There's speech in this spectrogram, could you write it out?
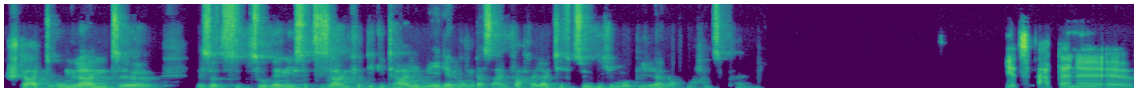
Stadt, Umland so zugänglich sozusagen für digitale Medien, um das einfach relativ zügig und mobil dann auch machen zu können? Jetzt hat deine äh,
